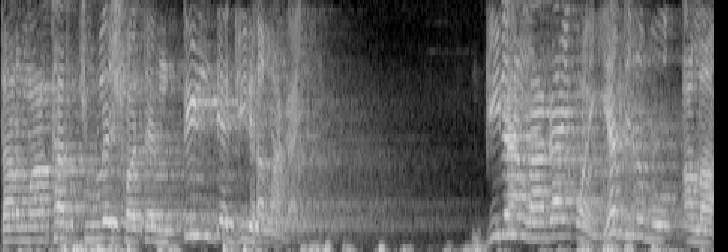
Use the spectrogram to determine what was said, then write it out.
তার মাথার চুলে শয়তান তিনটে গিরা লাগায়। গিরা লাগায় ও ইয়াজরবু আলা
